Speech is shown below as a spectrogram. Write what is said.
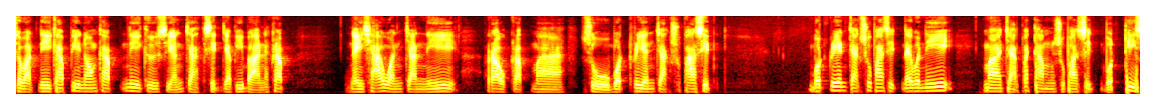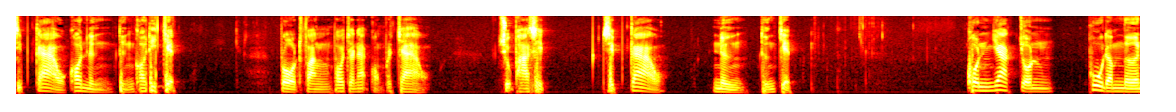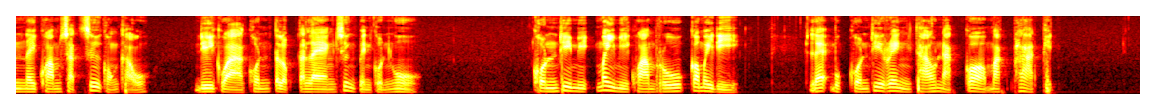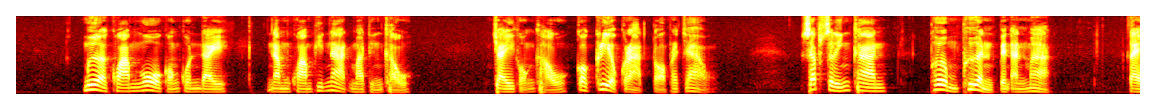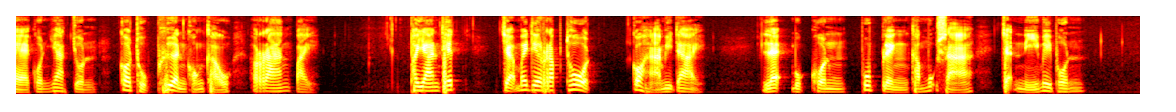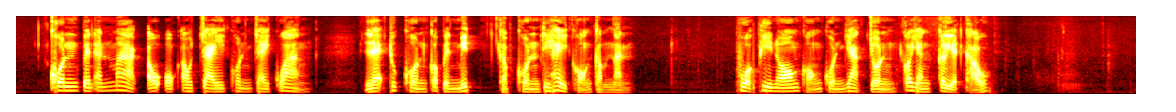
สวัสดีครับพี่น้องครับนี่คือเสียงจากสิทธยาพิบาลนะครับ ในเช้าวันจันทร์นี้ เรากลับมาสู่บทเรียนจากสุภาษิตบทเรียนจากสุภาษิตในวันนี้มาจากพระธรรมสุภาษิตบทที่ 19 ข้อ 1 ถึงข้อที่ 7 โปรดฟังพระวจนะของพระเจ้า สุภาษิต19 1ถึง7คนยากจนผู้ดำเนินในความสัตย์ซื่อของเขา ดีกว่าคนตลบตะแลงซึ่งเป็นคนโง่ คนที่มีไม่มีความรู้ก็ไม่ดี และบุคคลที่เร่งเท้าหนักก็มักพลาดผิด เมื่อความโง่ของคนใดนำความพินาศมาถึงเขา ใจของเขาก็เกลี้ยกราดต่อพระเจ้า ทรัพย์สลิงคารเพิ่มเพื่อนเป็นอันมาก แต่คนยากจนก็ถูกเพื่อนของเขาร้างไป พยานเท็จจะไม่ได้รับโทษก็หามิได้ และบุคคลผู้เปล่งคำมุสาจะหนีไม่พ้น คนเป็นอันมากเอาอกเอาใจคนใจกว้าง และทุกคนก็เป็นมิตรกับคนที่ให้ของกำนัน พวกพี่น้องของคนยากจนก็ยังเกลียดเขา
